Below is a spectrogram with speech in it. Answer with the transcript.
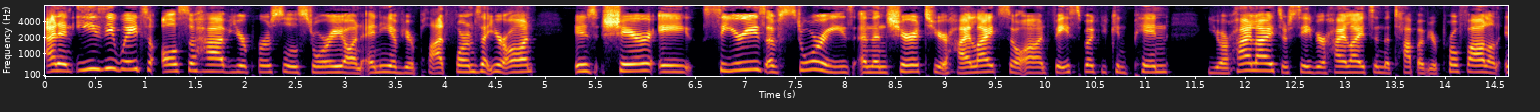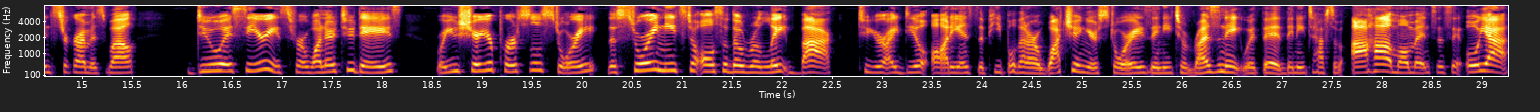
and an easy way to also have your personal story on any of your platforms that you're on is share a series of stories and then share it to your highlights. So on Facebook, you can pin your highlights or save your highlights in the top of your profile on Instagram as well. Do a series for one or two days where you share your personal story. The story needs to also, though, relate back to your ideal audience, the people that are watching your stories. They need to resonate with it. They need to have some aha moments and say, oh, yeah,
